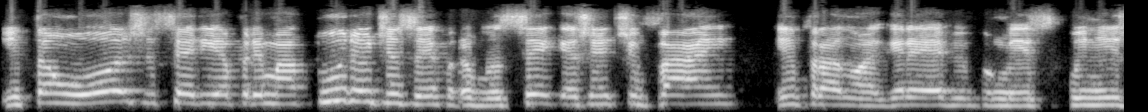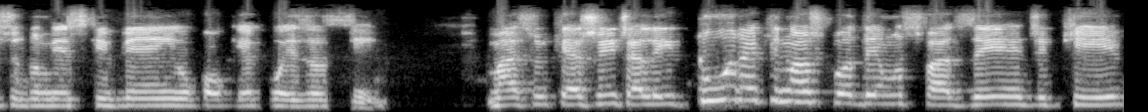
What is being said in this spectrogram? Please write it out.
Então, hoje seria prematuro eu dizer para você que a gente vai entrar numa greve para o início do mês que vem ou qualquer coisa assim. Mas o que a gente, a leitura que nós podemos fazer de que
